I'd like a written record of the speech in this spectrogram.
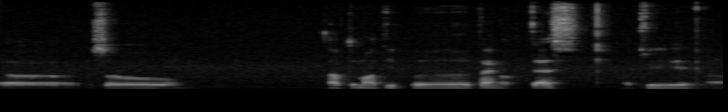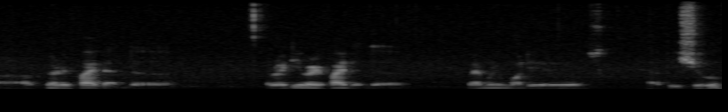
Uh, so after multiple time of test, okay, uh, verify that the already verified that the memory modules have issue.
